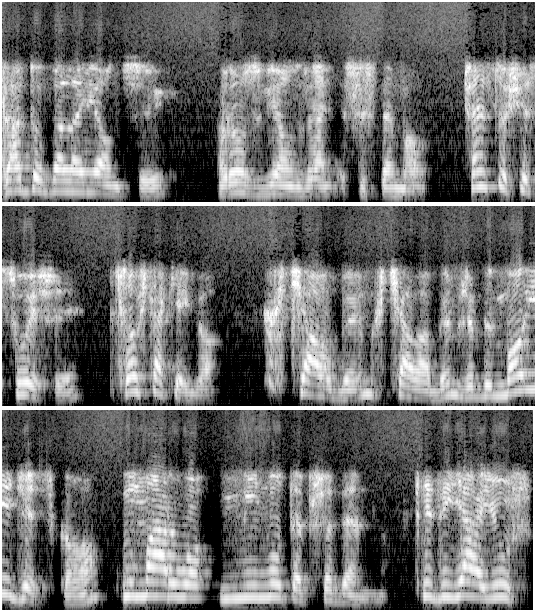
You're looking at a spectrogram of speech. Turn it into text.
zadowalających rozwiązań systemowych. Często się słyszy coś takiego. Chciałbym, chciałabym, żeby moje dziecko umarło minutę przede mną. Kiedy ja już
